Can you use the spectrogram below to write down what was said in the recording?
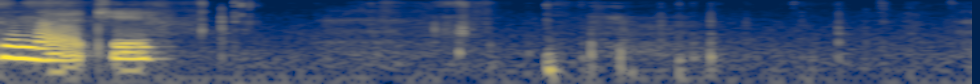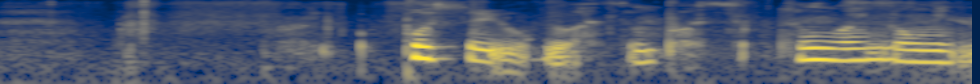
놔야지. 벌써 여기 왔음 벌써 순간이동 있나.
